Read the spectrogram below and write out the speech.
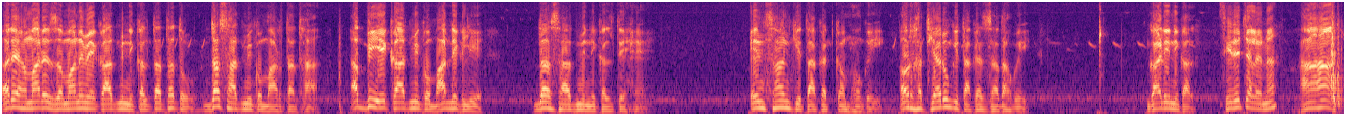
अरे हमारे जमाने में एक आदमी निकलता था तो दस आदमी को मारता था। अब भी एक आदमी को मारने के लिए दस आदमी निकलते हैं। इंसान की ताकत कम हो गई और हथियारों की ताकत ज़्यादा हो गई। गाड़ी निकाल। सीधे चले ना? हाँ हाँ।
